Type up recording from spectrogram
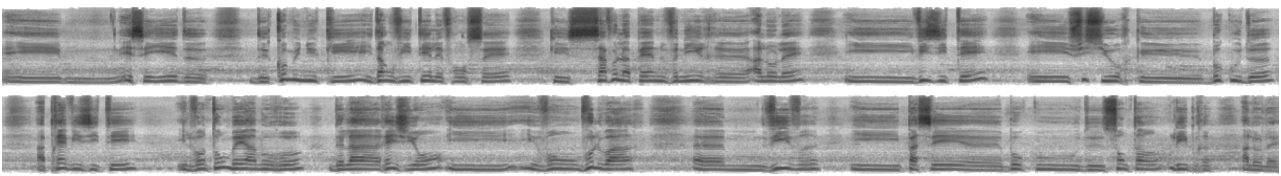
et hum, essayer de, communiquer et d'inviter les Français que ça vaut la peine venir euh, à Lolé et visiter. Et je suis sûr que beaucoup d'eux, après visiter, ils vont tomber amoureux de la région, ils, ils vont vouloir euh, vivre et passer euh, beaucoup de son temps libre à Lolé.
